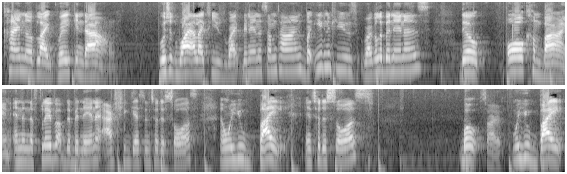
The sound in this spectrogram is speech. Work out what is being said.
kind of like breaking down, which is why I like to use ripe bananas sometimes. But even if you use regular bananas, they'll all combine. And then the flavor of the banana actually gets into the sauce. And when you bite into the sauce, well, sorry, when you bite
